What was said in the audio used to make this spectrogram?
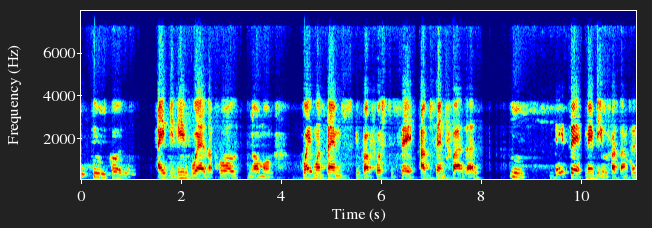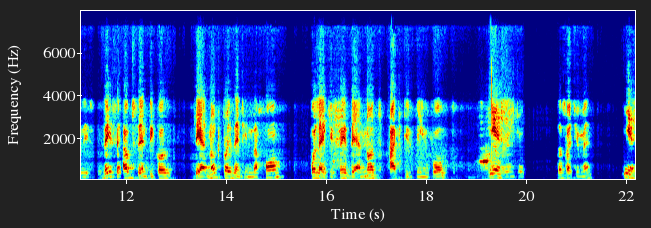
Mm. Because I believe where the whole norm of why most times people are forced to say absent fathers Mm. they say maybe you first answer this. They say absent because they are not present in the home, or like you said, they are not actively involved. Yes. That's what you meant. Yes.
